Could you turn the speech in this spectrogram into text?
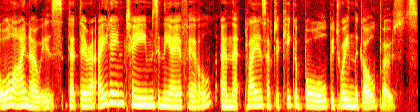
All I know is that there are 18 teams in the AFL and that players have to kick a ball between the goalposts.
